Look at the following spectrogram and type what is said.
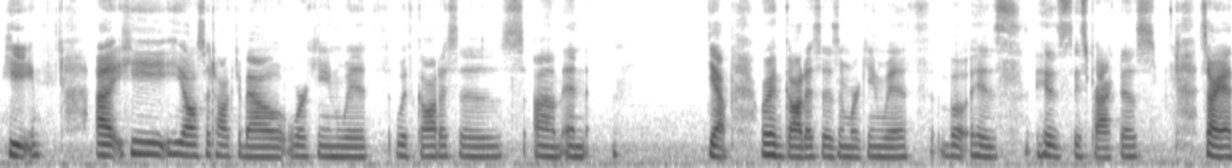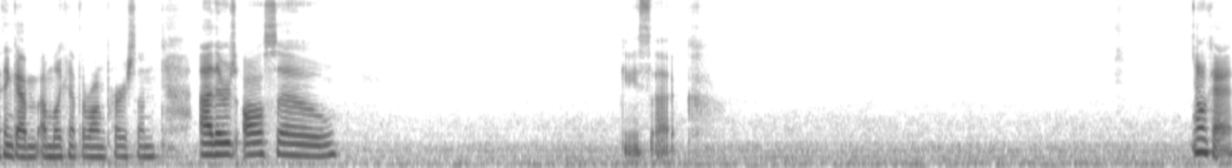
He, uh, he he also talked about working with with goddesses um, and yeah, working with goddesses and working with his his his practice. Sorry, I think I'm I'm looking at the wrong person. Uh, there's also give me a sec. Okay,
